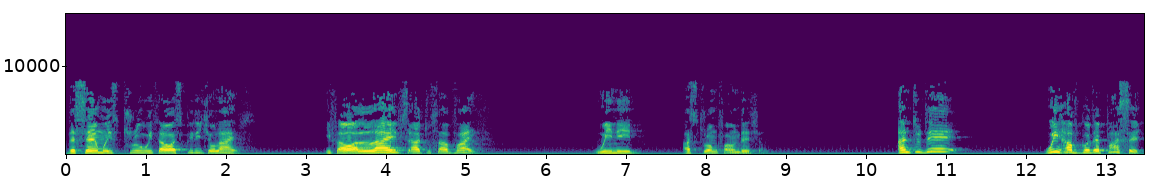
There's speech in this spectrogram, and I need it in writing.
the same is true with our spiritual lives. If our lives are to survive, we need a strong foundation. And today, we have got a passage,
